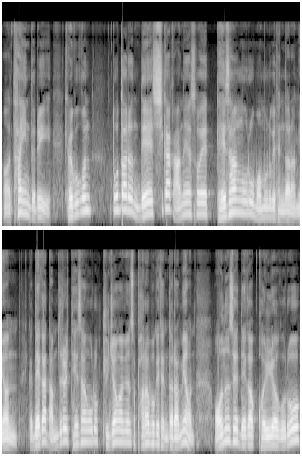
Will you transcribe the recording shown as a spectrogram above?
어, 타인들이 결국은 또 다른 내 시각 안에서의 대상으로 머무르게 된다라면 그러니까 내가 남들을 대상으로 규정하면서 바라보게 된다라면 어느새 내가 권력으로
